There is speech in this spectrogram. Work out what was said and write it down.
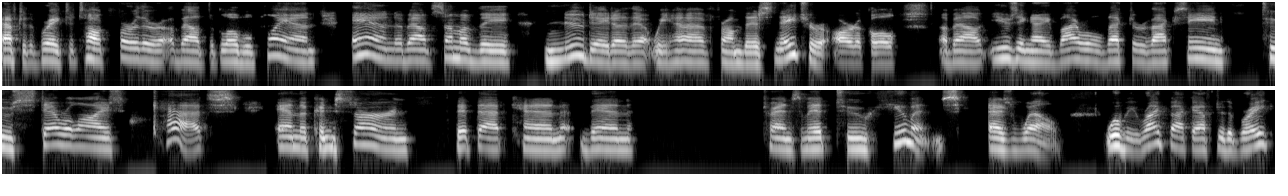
after the break to talk further about the global plan and about some of the new data that we have from this Nature article about using a viral vector vaccine to sterilize cats and the concern that that can then transmit to humans as well. We'll be right back after the break.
